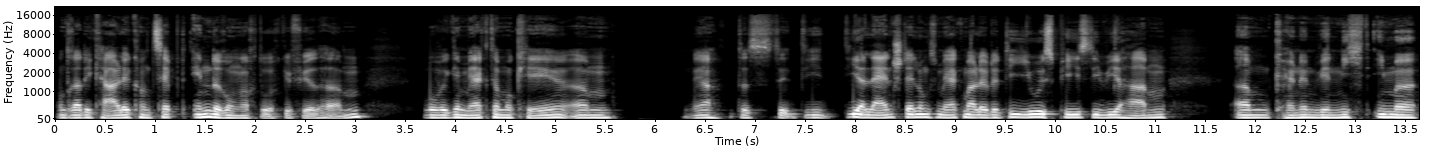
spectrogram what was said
und radikale Konzeptänderung auch durchgeführt haben, wo wir gemerkt haben, okay, ähm, ja, das, die, die Alleinstellungsmerkmale oder die USPs, die wir haben, ähm, können wir nicht immer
